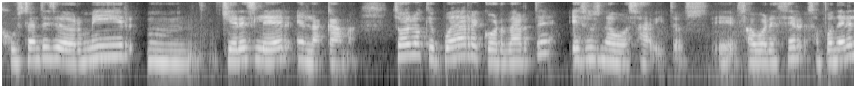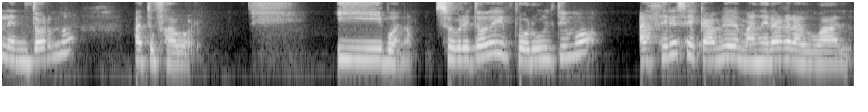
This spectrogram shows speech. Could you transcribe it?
justo antes de dormir mm, quieres leer en la cama. Todo lo que pueda recordarte esos nuevos hábitos, eh, favorecer, o sea, poner el entorno a tu favor. Y bueno, sobre todo y por último, hacer ese cambio de manera gradual.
